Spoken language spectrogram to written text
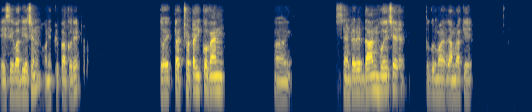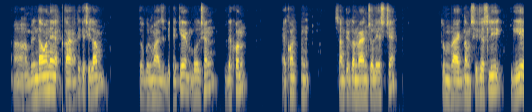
এই সেবা দিয়েছেন অনেক কৃপা করে। তো একটা ছোট ইকো ভ্যান সেন্টারের দান হয়েছে। তো গুরু মহারাজ আহ, বৃন্দাবনে কার্তিকে ছিলাম। তো গুরুমাজ ডেকে বলছেন, দেখুন, এখন সংকীর্তন ভ্যান চলে এসছে। তোমরা একদম সিরিয়াসলি গিয়ে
